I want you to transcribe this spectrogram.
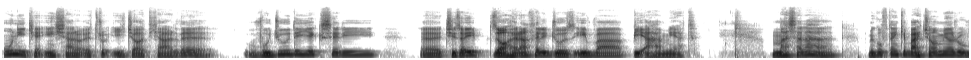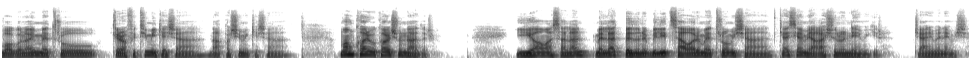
اونی که این شرایط رو ایجاد کرده وجود یک سری چیزایی ظاهرا خیلی جزئی و بی اهمیت مثلا می‌گفتن که بچه ها میان رو واگن های مترو گرافیتی می‌کشن نقاشی می‌کشن. ما هم کاری به کارشون نداریم. یا مثلا ملت بدون بلیت سوار مترو میشن کسی هم یقشون رو نمی‌گیره جریمه نمیشن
